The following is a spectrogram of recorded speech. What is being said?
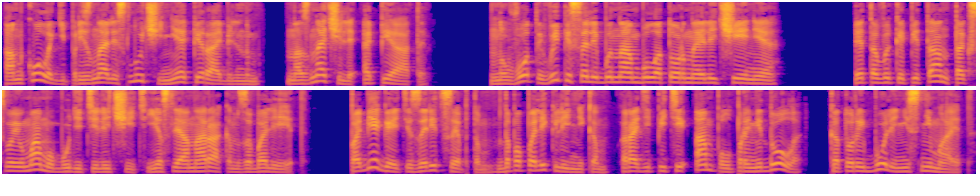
Онкологи признали случай неоперабельным, назначили опиаты. Ну вот и выписали бы на амбулаторное лечение. Это вы, капитан, так свою маму будете лечить, если она раком заболеет. Побегаете за рецептом, да по поликлиникам, ради пяти ампул промедола, который боли не снимает.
